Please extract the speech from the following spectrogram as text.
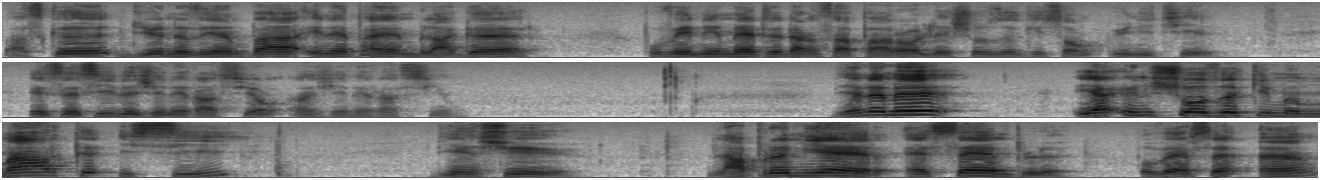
Parce que Dieu ne vient pas, il n'est pas un blagueur pour venir mettre dans sa parole des choses qui sont inutiles. Et ceci de génération en génération. Bien-aimé, il y a une chose qui me marque ici. Bien sûr, la première est simple au verset 1.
